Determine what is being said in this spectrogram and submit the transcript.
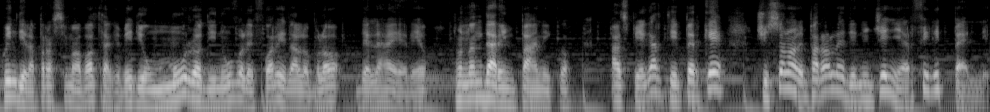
Quindi la prossima volta che vedi un muro di nuvole fuori dall'oblò dell'aereo, non andare in panico. A spiegarti il perché ci sono le parole dell'ingegner Filippelli.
